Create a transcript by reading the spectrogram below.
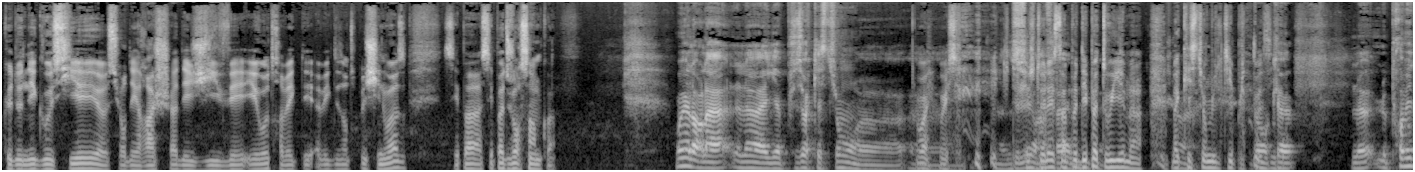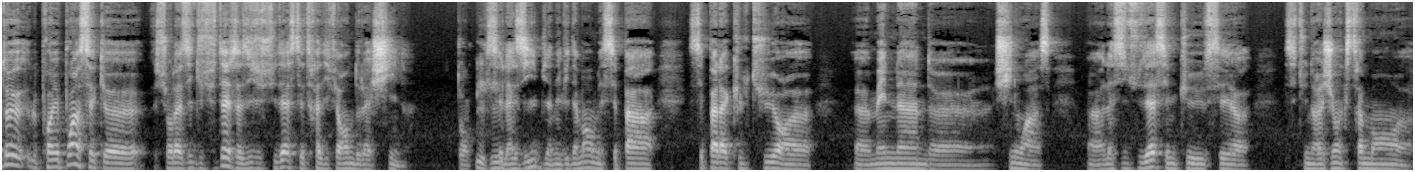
que de négocier sur des rachats, des JV et autres avec des avec des entreprises chinoises, c'est pas c'est pas toujours simple quoi. Oui, alors là, là, il y a plusieurs questions. Euh, oui, oui. je te, je te laisse un peu dépatouiller ma, ma question multiple. Donc, euh, le, le, premier le premier point, c'est que sur l'Asie du Sud-Est, l'Asie du Sud-Est est très différente de la Chine. Donc, mhm. c'est l'Asie, bien évidemment, mais c'est pas, c'est pas la culture euh, euh mainland euh, chinoise. L'Asie du Sud-Est, c'est une, c'est, c'est une région extrêmement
